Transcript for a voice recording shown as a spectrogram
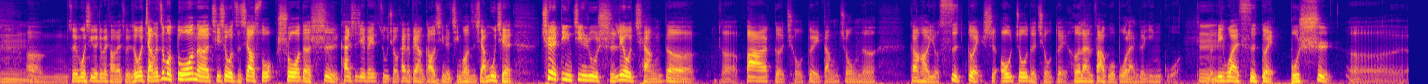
嗯嗯，所以墨西哥就被淘汰出去。所以我讲了这么多呢，其实我只是要说说的是，看世界杯足球看得非常高兴的情况之下，目前确定进入十六强的呃八个球队当中呢，刚好有四队是欧洲的球队，荷兰、法国、波兰跟英国。嗯，另外四队不是呃。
